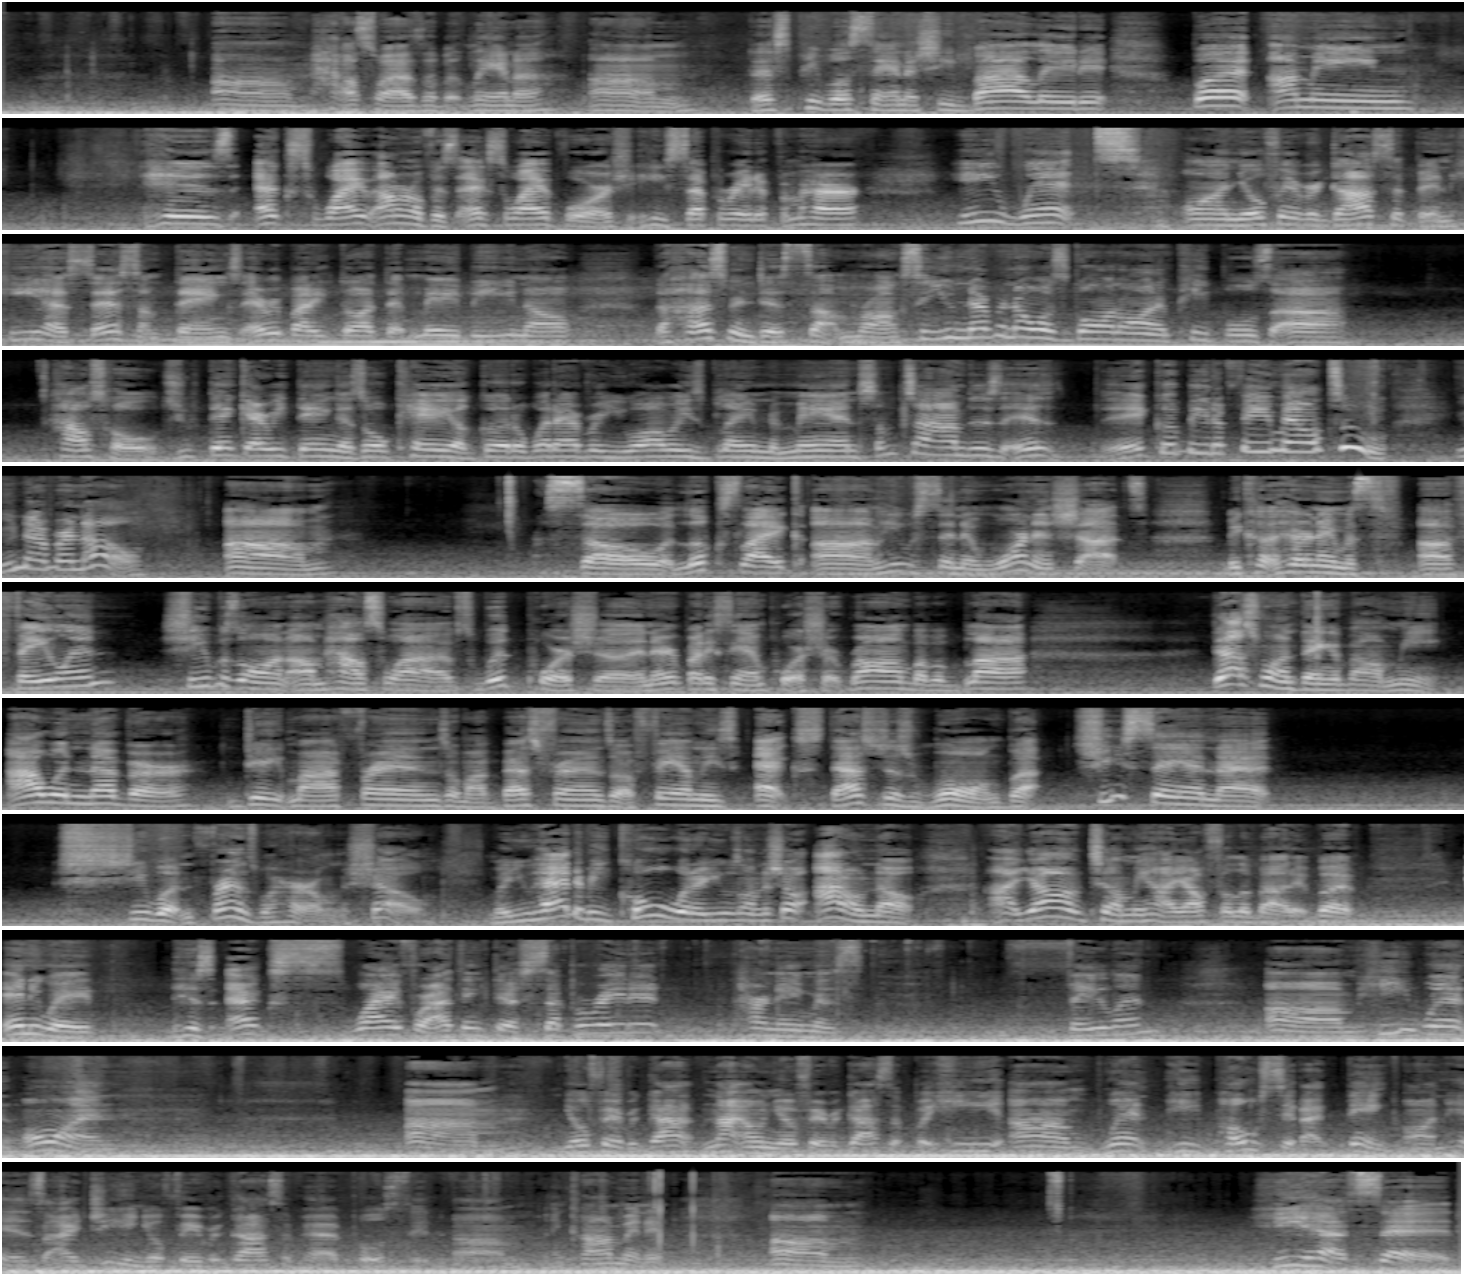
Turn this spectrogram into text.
um, Housewives of Atlanta. Um, there's people saying that she violated, but I mean, his ex-wife. I don't know if his ex-wife or she, he separated from her. He went on your favorite gossip and he has said some things. Everybody thought that maybe you know the husband did something wrong. See, you never know what's going on in people's uh households. You think everything is okay or good or whatever. You always blame the man. Sometimes it's, it, it could be the female too. You never know. Um, so it looks like um, he was sending warning shots because her name is uh, Falynn. She was on um, Housewives with Porsha, and everybody saying Porsha wrong, blah blah blah. That's one thing about me. I would never date my friends or my best friends or family's ex. That's just wrong. But she's saying that she wasn't friends with her on the show. But you had to be cool with her. You was on the show. I don't know. Uh, y'all tell me how y'all feel about it. But anyway, his ex-wife, or I think they're separated. Her name is Falynn. Um, he went on um, your favorite gossip, not on your favorite gossip, but he um, went. He posted, I think, on his IG, and your favorite gossip had posted um, and commented. Um, he has said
